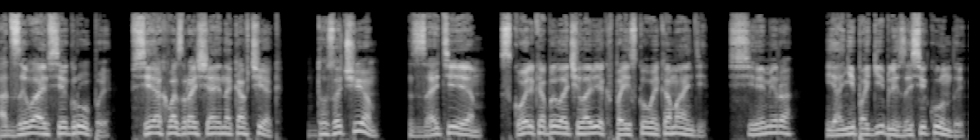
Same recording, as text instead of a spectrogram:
отзывай все группы, всех возвращай на ковчег. Да зачем? Затем. Сколько было человек в поисковой команде? Семеро. И они погибли за секунды.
